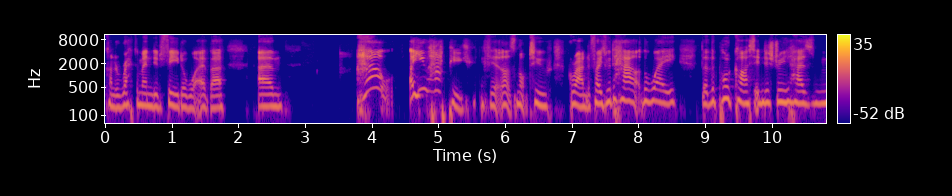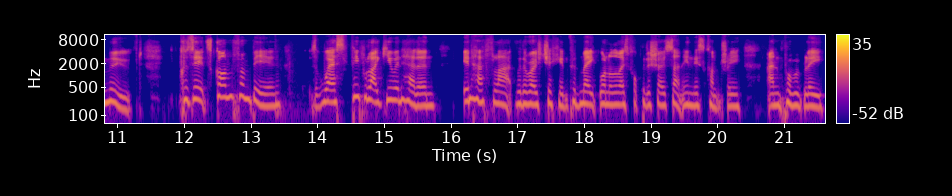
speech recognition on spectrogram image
kind of recommended feed or whatever. Um, how are you happy? If that's not too grand a phrase, with how the way that the podcast industry has moved, because it's gone from being where people like you and Helen in her flat with a roast chicken could make one of the most popular shows, certainly in this country, and probably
